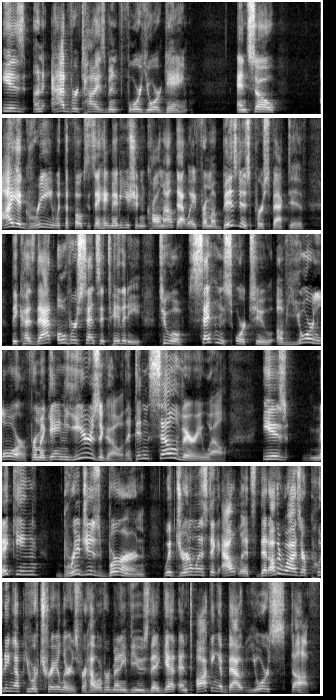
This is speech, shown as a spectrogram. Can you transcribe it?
is an advertisement for your game. And so I agree with the folks that say, hey, maybe you shouldn't call them out that way from a business perspective because that oversensitivity to a sentence or two of your lore from a game years ago that didn't sell very well is making bridges burn with journalistic outlets that otherwise are putting up your trailers for however many views they get and talking about your stuff.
